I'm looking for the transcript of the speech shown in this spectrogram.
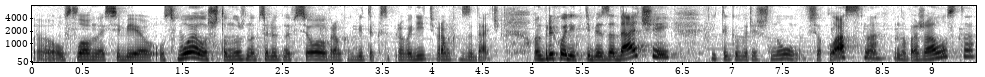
э, условно себе усвоил, что нужно абсолютно все в рамках Битрикса проводить в рамках задач. Он приходит к тебе с задачей, и ты говоришь, ну, все классно, но, пожалуйста,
